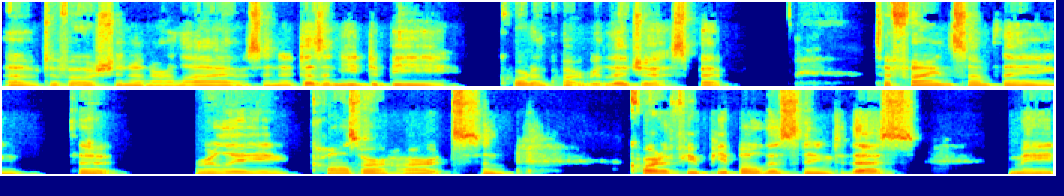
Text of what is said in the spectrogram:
of devotion in our lives. And it doesn't need to be quote unquote religious, but to find something that really calls our hearts. And quite a few people listening to this may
